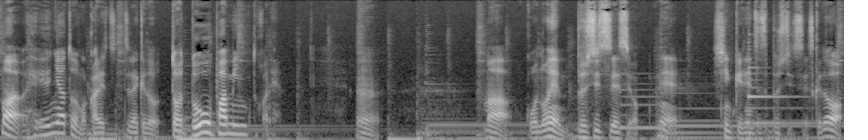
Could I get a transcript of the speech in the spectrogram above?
まあ、ヘルニアとも借りてたけど、ドーパミンとかね。うん。まあ、このね、物質ですよ。ね、神経伝達物質ですけど、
